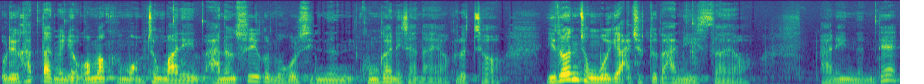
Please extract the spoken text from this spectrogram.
우리가 샀다면 이것만큼 엄청 많이 많은 수익을 먹을 수 있는 공간이잖아요. 그렇죠. 이런 종목이 아직도 많이 있어요. 많이 있는데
